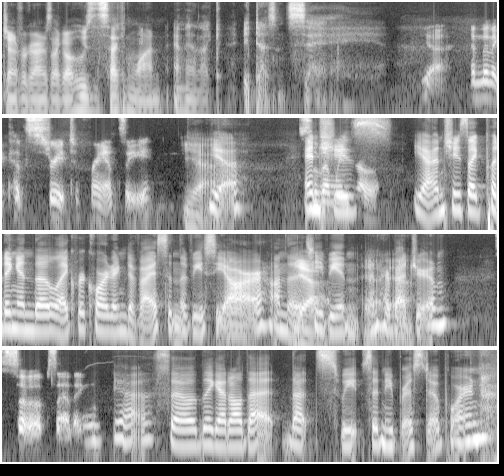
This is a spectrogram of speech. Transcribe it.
Jennifer Garner's like, "Oh, who's the second one?" And they're like, "It doesn't say." Yeah. And then it cuts straight to Francie. Yeah. Yeah. So and she's yeah, and she's like putting in the like recording device in the VCR on the Yeah. TV in, in Yeah, her yeah. bedroom. So upsetting. Yeah, so they get all that that sweet Sydney Bristow porn.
